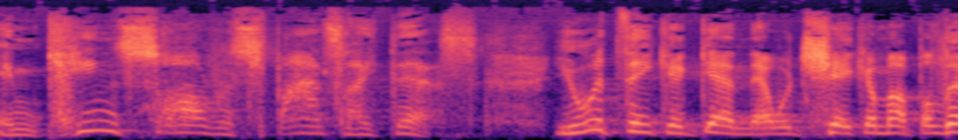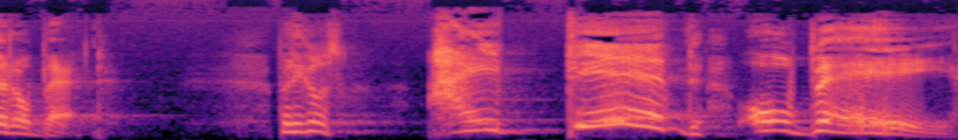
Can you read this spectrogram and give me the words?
And King Saul responds like this. You would think, again, that would shake him up a little bit. But he goes, I did obey.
